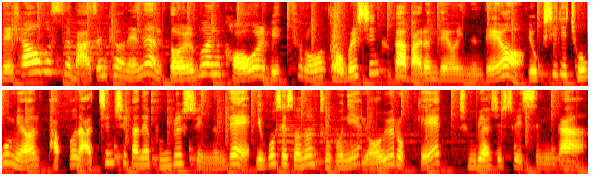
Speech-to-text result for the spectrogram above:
네, 샤워부스 맞은편에는 넓은 거울 밑으로 double sink가 마련되어 있는데요. 욕실이 좁으면 바쁜 아침 시간에 붐빌 수 있는데 이곳에서는 두 분이 여유롭게 준비하실 수 있습니다.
